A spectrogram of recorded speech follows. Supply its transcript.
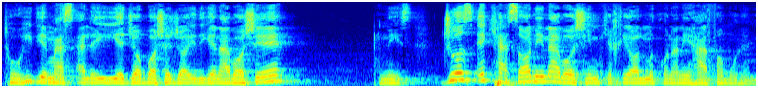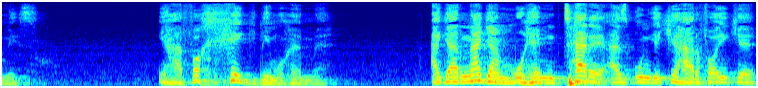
توحید یه مسئله یه جا باشه جای دیگه نباشه نیست. جزء کسانی نباشیم که خیال می‌کنن این حرفا مهم نیست. این حرفا خیلی مهمه. اگر نگم مهمتره از اون یکی حرفایی که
